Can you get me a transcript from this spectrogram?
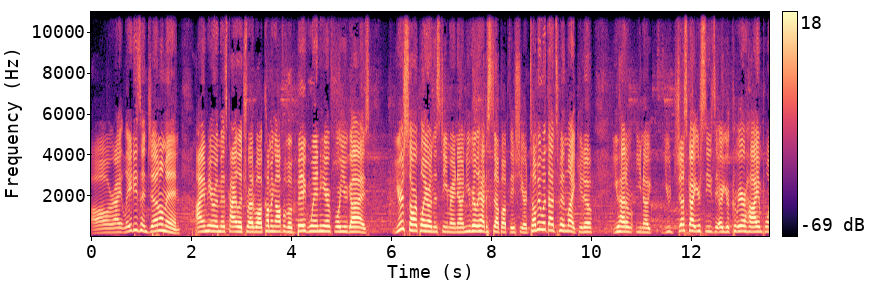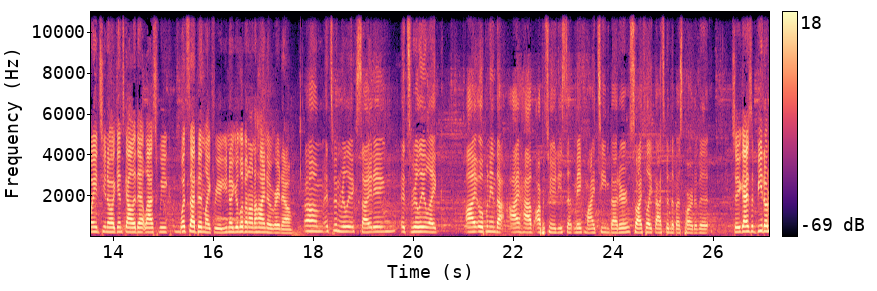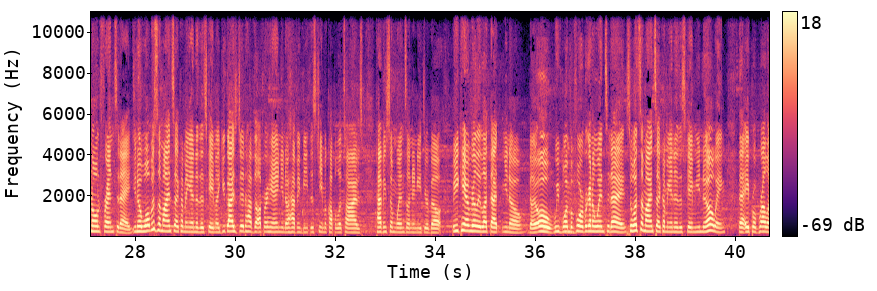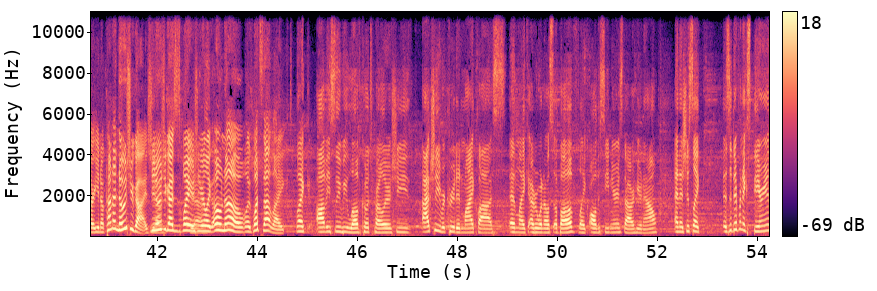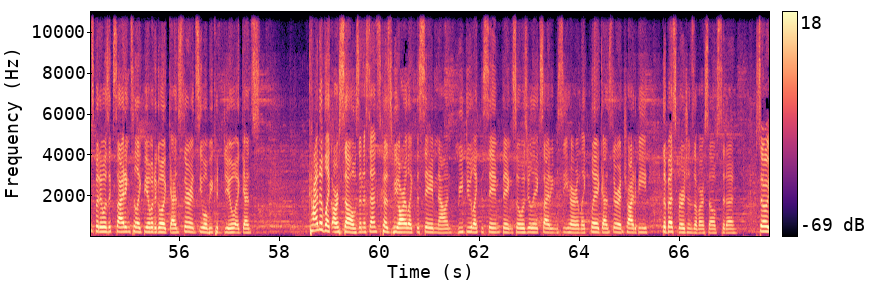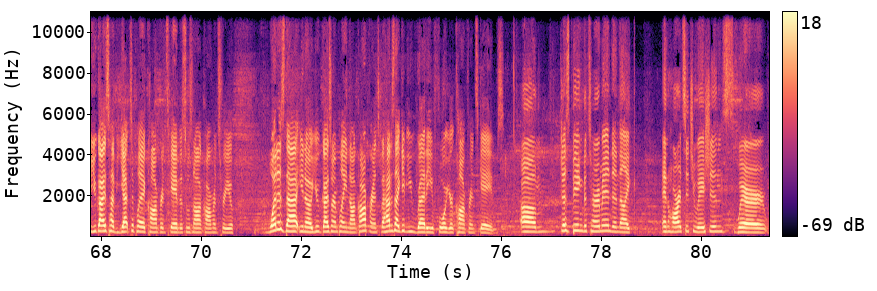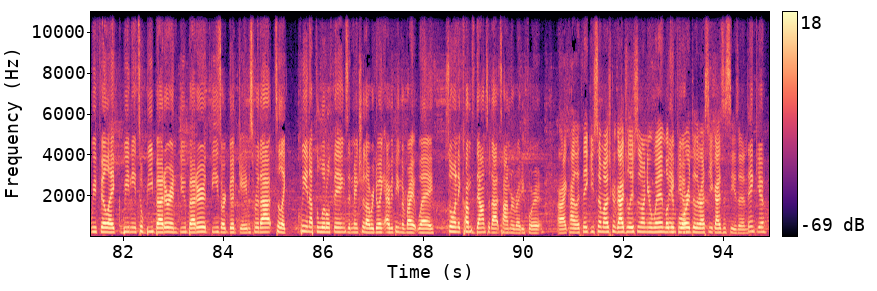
All right, ladies and gentlemen, I am here with Miss Kyla Treadwell coming off of a big win here for you guys. You're a star player on this team right now, and you really had to step up this year. Tell me what that's been like. You know, you had a, you know, you just got your season or your career high in points. You know, against Gallaudet last week. What's that been like for you? You know, you're living on a high note right now. Um, it's been really exciting. It's really like eye opening that I have opportunities to make my team better. So I feel like that's been the best part of it. So you guys have beat an old friend today. You know, what was the mindset coming into this game? Like you guys did have the upper hand, you know, having beat this team a couple of times, having some wins underneath your belt. But you can't really let that, you know, like, oh, we've won before, we're going to win today. So what's the mindset coming into this game? You knowing that April Preller, you know, kind of knows you guys. She Yeah. knows you guys as players, Yeah. and you're like, oh no, like what's that like? Like obviously we love Coach Preller. She actually recruited my class and like everyone else above, like all the seniors that are here now. And it's just like it's a different experience, but it was exciting to like be able to go against her and see what we could do against kind of like ourselves in a sense because we are like the same now and we do like the same thing. So it was really exciting to see her and like play against her and try to be the best versions of ourselves today. So you guys have yet to play a conference game. This was non-conference for you. What is that? You know, you guys aren't playing non-conference, but how does that get you ready for your conference games? um, just being determined and like in hard situations where we feel like we need to be better and do better these are good games for that to like clean up the little things and make sure that we're doing everything the right way so when it comes down to that time we're ready for it All right, Kyla, thank you so much. Congratulations on your win. Looking Thank you. forward to the rest of you guys' season. thank you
